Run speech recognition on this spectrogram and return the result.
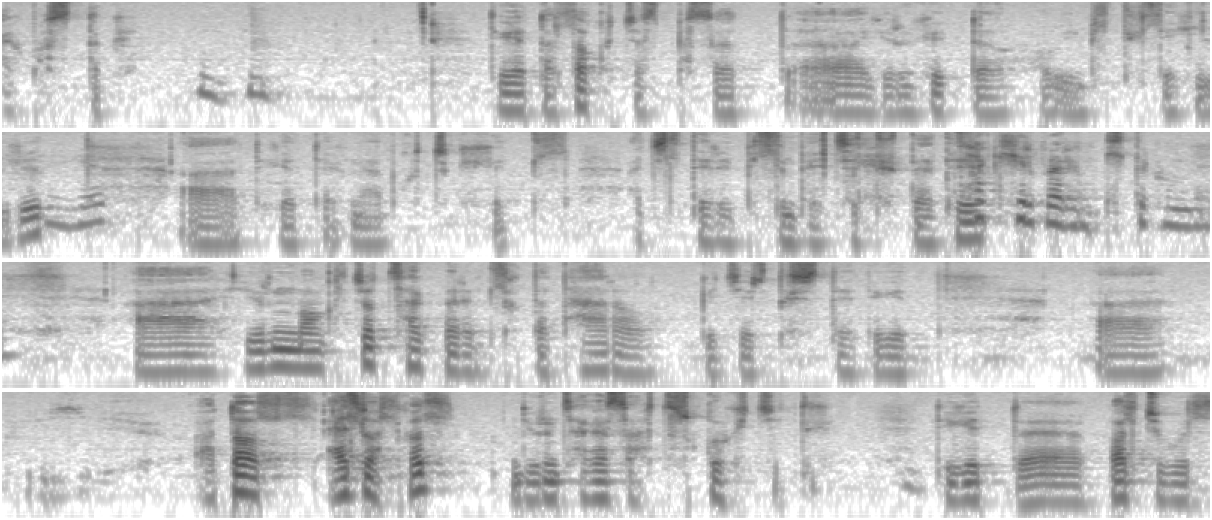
яг босдог. Тэгээд 7:30-аас босоод ерөнхийдөө хувийн бэлтгэлээ хийгээд аа тэгээд яг 8:30 гэхэд л ажил дээрээ бэлэн байж байдаг та тийм. Цаг хэр баримталдаг хүн бэ? Аа ер нь монголчууд цаг баримтлахдаа таарав гэж ярьдаг штэ. Тэгээд аа одоо л аль болох л ер нь цагаас оцрохгүй хичээдэг. Тэгээд болж игэл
